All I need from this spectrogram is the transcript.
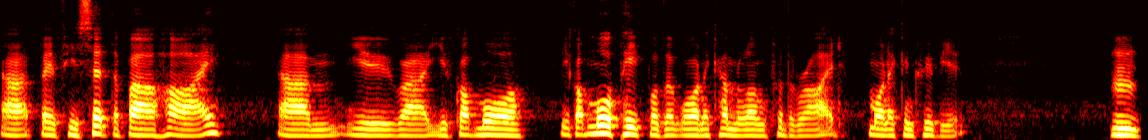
Uh, but if you set the bar high, um, you uh, you've got more you've got more people that want to come along for the ride, want to contribute. Mm.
